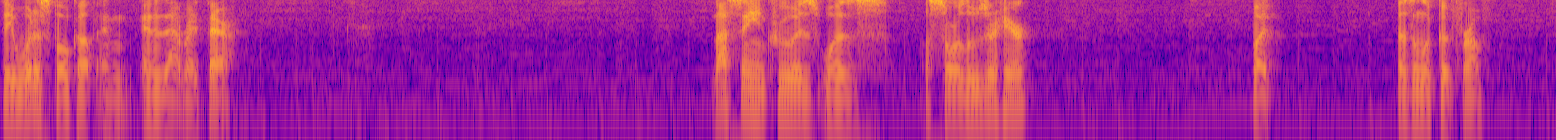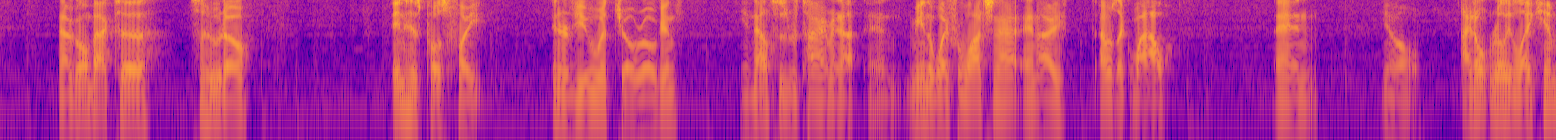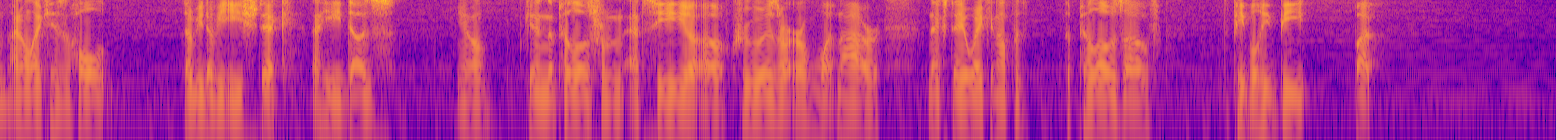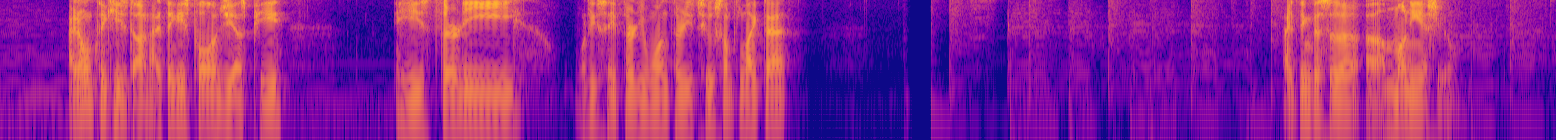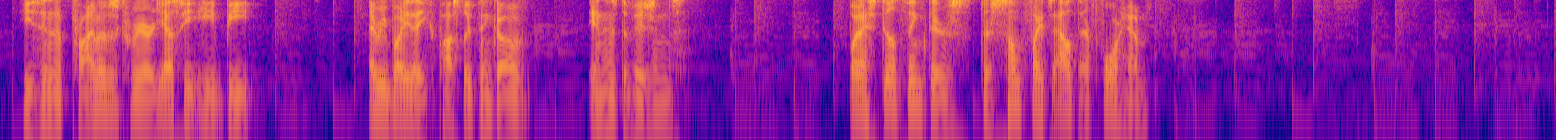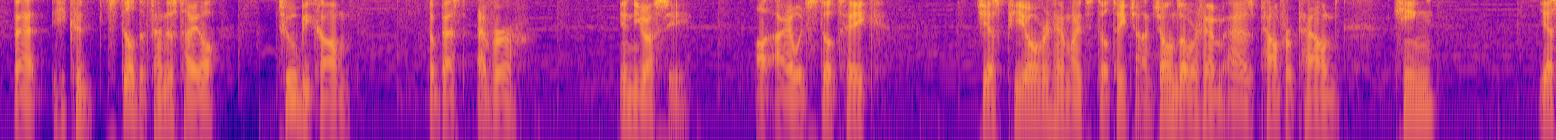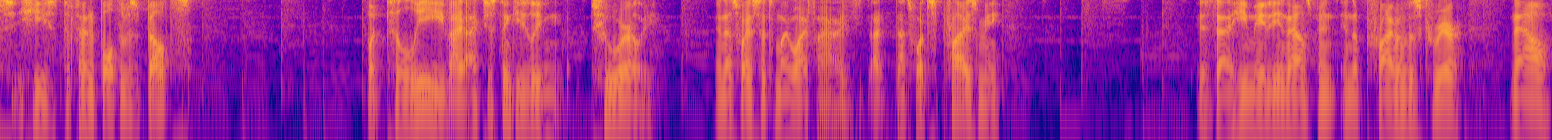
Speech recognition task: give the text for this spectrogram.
they would have spoke up and ended that right there. Not saying Cruz was a sore loser here, but doesn't look good for him. Now going back to Cejudo, in his post-fight interview with Joe Rogan, he announced his retirement, and me and the wife were watching that, and I, I was like, wow. And you know, I don't really like him. I don't like his whole WWE shtick that he does. You know, getting the pillows from Etsy uh, of Cruz or, or whatnot, or next day waking up with the pillows of the people he beat. But I don't think he's done. I think he's pulling GSP. He's 30, what do you say, 31, 32, something like that. I think this is a, a money issue. He's in the prime of his career. Yes, he, he beat everybody that you could possibly think of in his divisions. But I still think there's there's some fights out there for him that he could still defend his title to become the best ever in UFC. I would still take GSP over him. I'd still take Jon Jones over him as pound for pound king. Yes, he's defended both of his belts. But to leave, I, I just think he's leaving too early. And that's why I said to my wife, I, I, I that's what surprised me. Is that he made the announcement in the prime of his career. Now,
